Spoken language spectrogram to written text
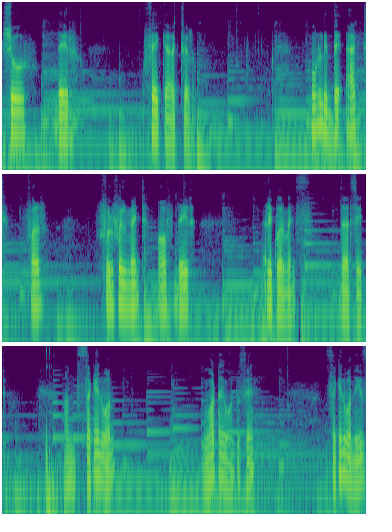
show their fake character. Only they act for fulfillment of their requirements. That's it and second one what i want to say second one is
